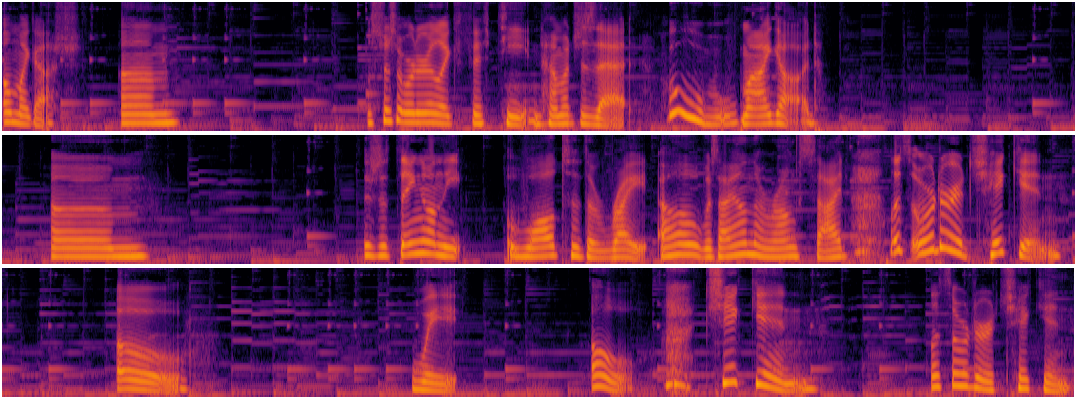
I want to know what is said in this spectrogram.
Oh my gosh. Um, let's just order like 15. How much is that? Oh my god. Um, there's a thing on the wall to the right. Oh, was I on the wrong side? Let's order a chicken. Oh. Wait. Oh. chicken. Let's order a chicken.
